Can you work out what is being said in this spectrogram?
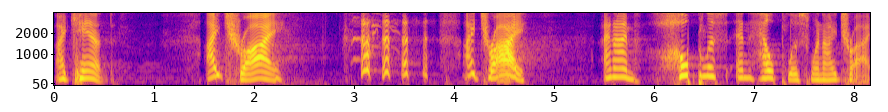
I can't. I try. I try. And I'm hopeless and helpless when I try.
